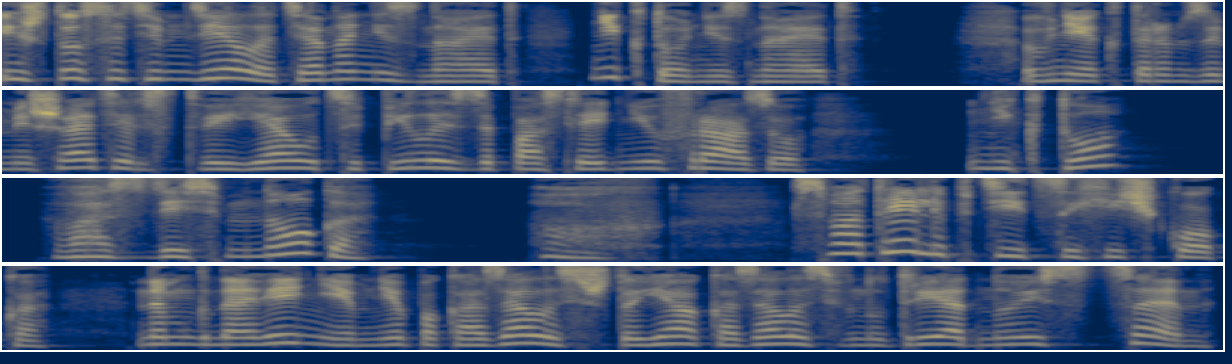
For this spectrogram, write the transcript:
И что с этим делать, она не знает, никто не знает. В некотором замешательстве я уцепилась за последнюю фразу. «Никто? Вас здесь много?» Ох, смотрели птицы Хичкока. На мгновение мне показалось, что я оказалась внутри одной из сцен.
